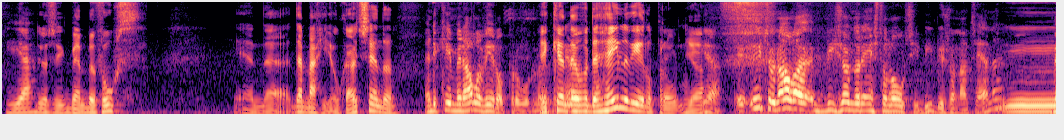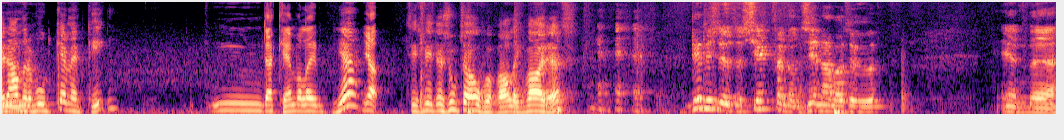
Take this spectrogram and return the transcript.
Ja. Dus ik ben bevoegd. En eh dat mag je ook uitzenden. En die kun je met alle wereldproden. Ik ken over de hele wereld praten, ja. Ja. U doet alle bijzondere installatie bij bij zo'n antenne. Mm, Met andere woorden, kan we hem kijken? mm, dat ken wel even. Ja? Ja. Het is weer de zoete overval, ik weet het. Dit is dus de check van de zenamateur. En, eh,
